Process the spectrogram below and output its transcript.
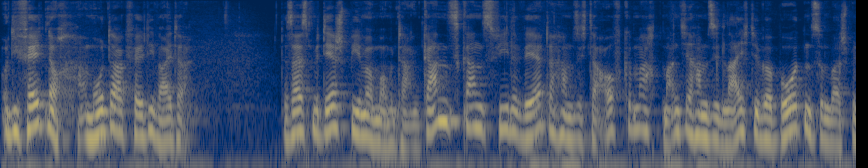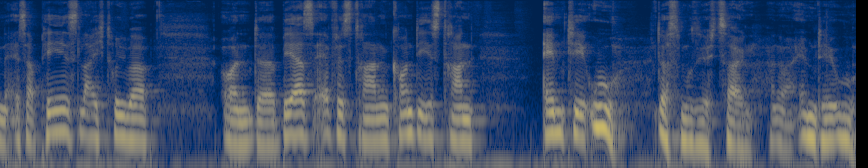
Und die fällt noch. Am Montag fällt die weiter. Das heißt, mit der spielen wir momentan. Ganz, ganz viele Werte haben sich da aufgemacht. Manche haben sie leicht überboten. Zum Beispiel eine SAP ist leicht drüber. Und äh, BASF ist dran. Conti ist dran. MTU, das muss ich euch zeigen. MTU.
